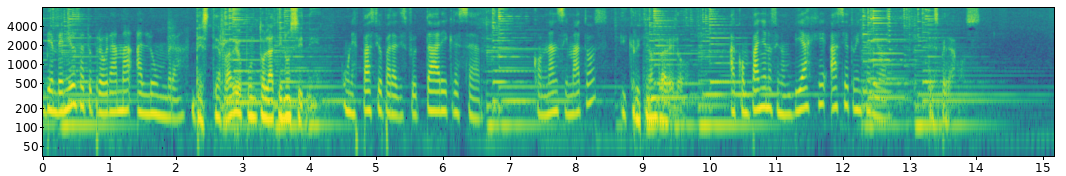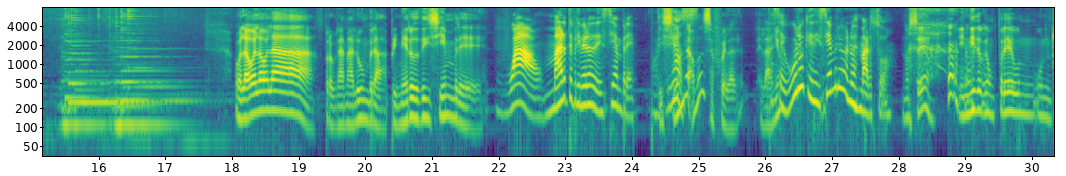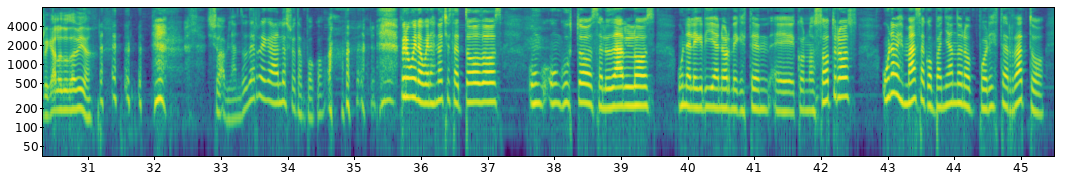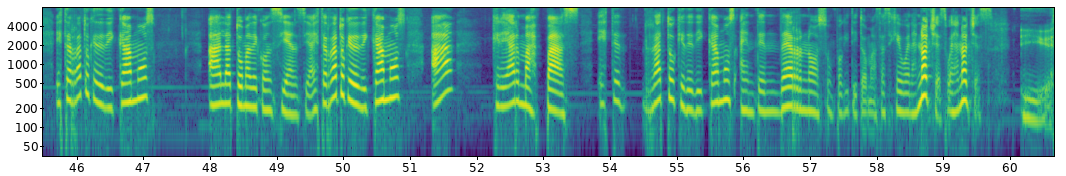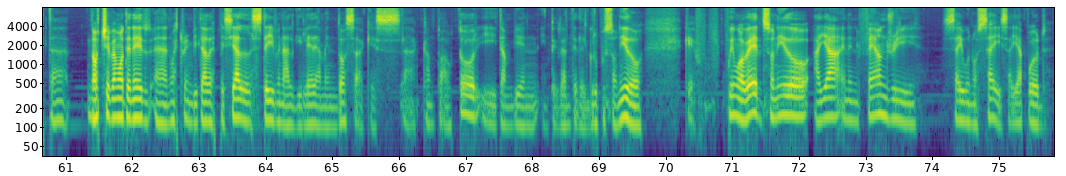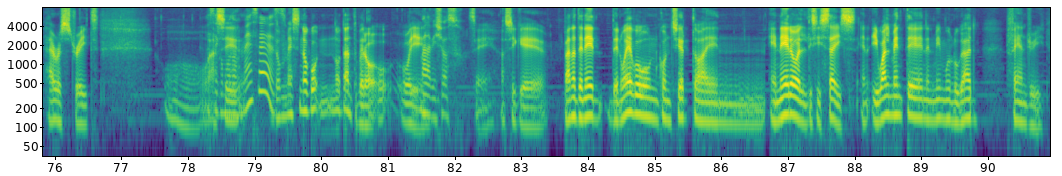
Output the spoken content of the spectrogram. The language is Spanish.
Bienvenidos a tu programa Alumbra, Desde Radio Punto Latino Sydney un espacio para disfrutar y crecer. Con Nancy Matos, y Cristian Ravelo. acompáñanos en un viaje hacia tu interior. Te esperamos. Hola, hola, hola. Programa Alumbra, primero de diciembre. ¡Wow! Martes primero de diciembre. Por ¿Diciembre? Dios. ¿A dónde se fue la- el seguro que es diciembre o no es marzo? No sé. Ni que compré un, un regalo todavía. Yo hablando de regalos, yo tampoco. Pero bueno, buenas noches a todos. Un, un gusto saludarlos. Una alegría enorme que estén eh, con nosotros. Una vez más acompañándonos por este rato. Este rato que dedicamos a la toma de conciencia. Este rato que dedicamos a crear más paz. Este rato que dedicamos a entendernos un poquitito más. Así que buenas noches, buenas noches. Y esta noche vamos a tener a nuestro invitado especial, Steven Aguilera Mendoza, que es ah, cantautor y también integrante del grupo Sonido, que fu- fuimos a ver Sonido allá en el Foundry 616, allá por Harris Street. Oh, Hace, como dos meses. Dos meses, no, no tanto, pero oye, Maravilloso. sí. Así que van a tener de nuevo un concierto en enero el 16, en- igualmente en el mismo lugar, Foundry.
